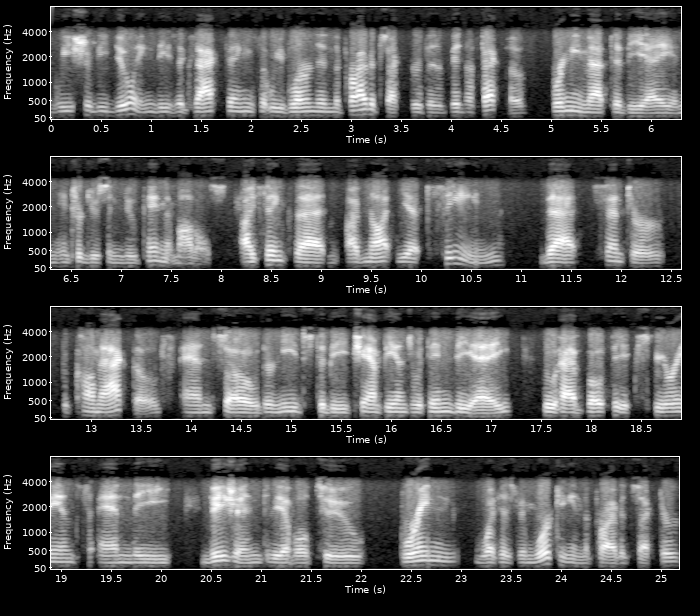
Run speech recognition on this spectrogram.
we should be doing these exact things that we've learned in the private sector that have been effective, bringing that to VA and introducing new payment models. I think that I've not yet seen that center become active, and so there needs to be champions within VA who have both the experience and the vision to be able to bring what has been working in the private sector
